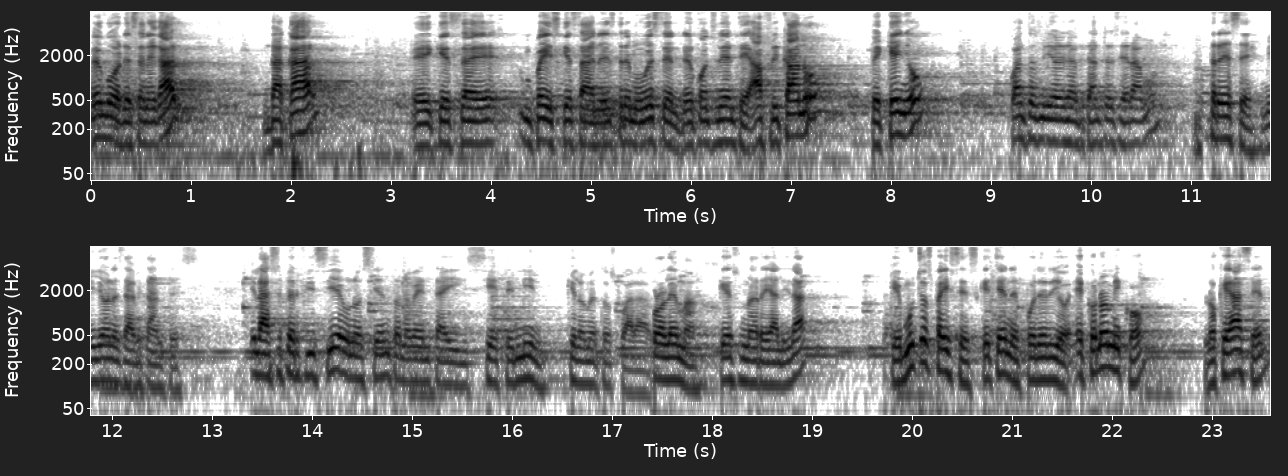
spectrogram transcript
vengo de Senegal, Dakar, eh, que es eh, un país que está en el extremo oeste del continente africano, pequeño. ¿Cuántos millones de habitantes éramos? 13 millones de habitantes. Y la superficie, unos 197 mil kilómetros cuadrados. Problema, que es una realidad, que muchos países que tienen poderío económico, lo que hacen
